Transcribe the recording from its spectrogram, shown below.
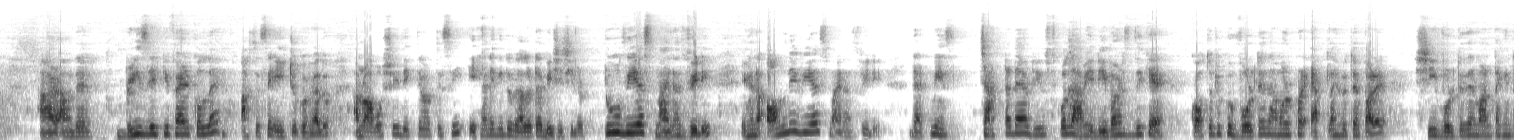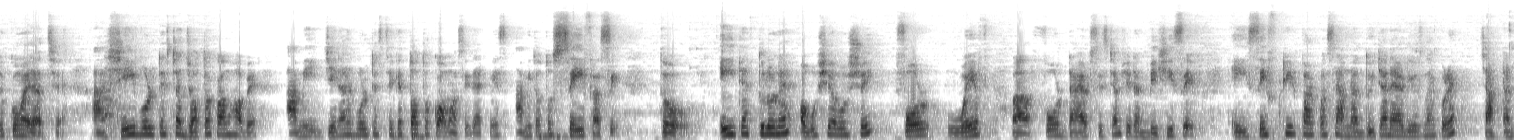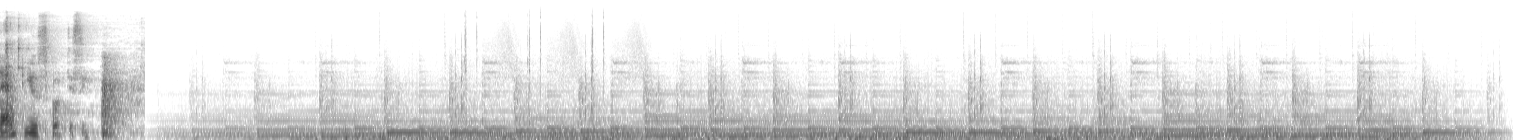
আর আমাদের ব্রিজ রেক্টিফায়ার করলে আস্তে আস্তে এইটুকু ভ্যালু আমরা অবশ্যই দেখতে পারতেছি, এখানে কিন্তু ভ্যালুটা বেশি ছিল। Two V S minus V D এখানে only V S minus V D that means চারটা ডায়োড ইউজ করলে আমি রিভার্স দিকে কতটুকু ভোল্টেজ আমার উপর অ্যাপ্লাই হতে পারে, সেই ভোল্টেজের মানটা কিন্তু কমে যাচ্ছে। আর সেই ভোল্টেজটা যত কম হবে, আমি জেনারেল ভোল্টেজ থেকে তত কম আছি। দ্যাট মিনস আমি তত সেফ আছি। তো এইটার তুলনায় অবশ্যই অবশ্যই ফোর ওয়েভ বা ফোর ডায়োড সিস্টেম সেটা বেশি সেফ এই সেফটির পারপাসে আমরা দুইটা ডায়োড ইউজ না করে চারটা ডায়োড ইউজ করতেছি।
